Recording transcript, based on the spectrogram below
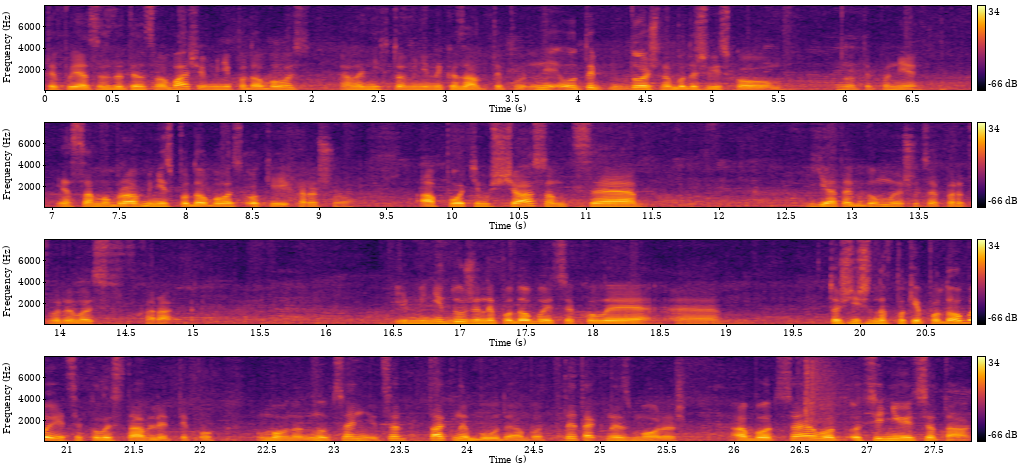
типу, я це з дитинства бачив, мені подобалось, але ніхто мені не казав, типу, ні, о, ти точно будеш військовим. Ну, типу, ні. Я сам обрав, мені сподобалось, окей, хорошо. А потім з часом це, я так думаю, що це перетворилось в характер. І мені дуже не подобається, коли. Е, точніше, навпаки, подобається, коли ставлять, типу, умовно, ну це ні, це так не буде, або ти так не зможеш, або це от оцінюється так.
